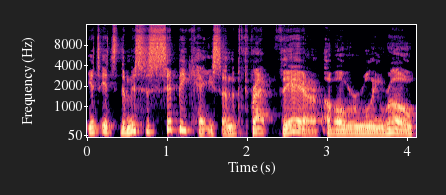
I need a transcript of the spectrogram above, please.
it's it's the Mississippi case and the threat there of overruling Roe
